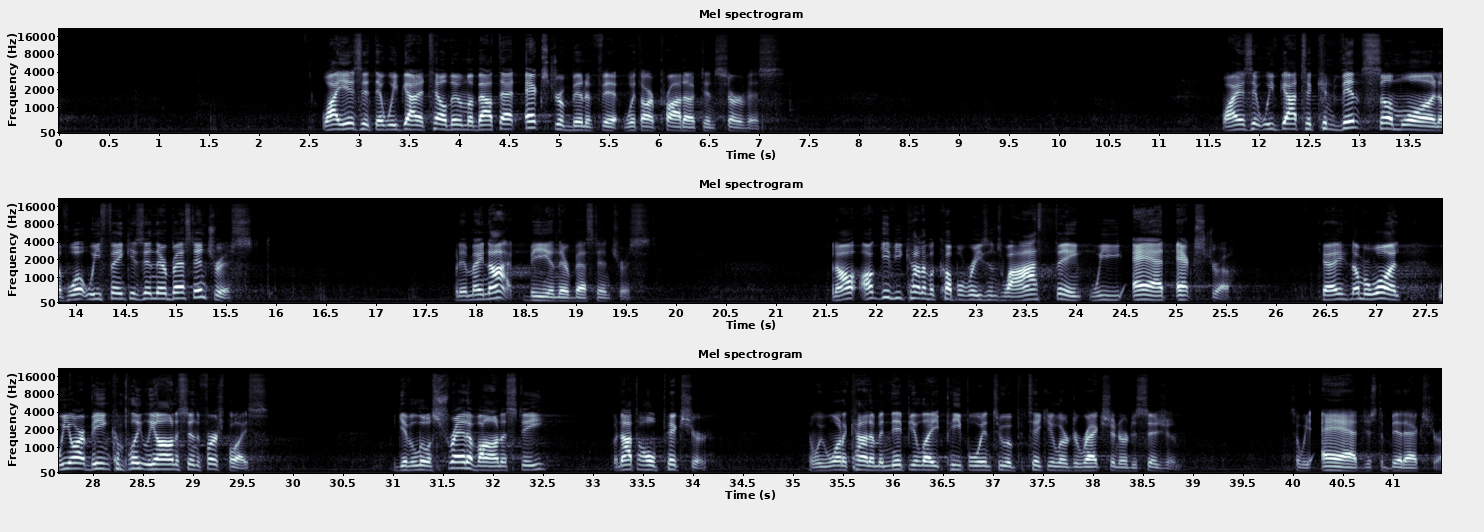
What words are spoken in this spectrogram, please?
Why is it that we've got to tell them about that extra benefit with our product and service? Why is it we've got to convince someone of what we think is in their best interest? when it may not be in their best interest. And I'll, I'll give you kind of a couple reasons why I think we add extra. Okay, number one, we aren't being completely honest in the first place. We give a little shred of honesty, but not the whole picture. And we want to kind of manipulate people into a particular direction or decision. So we add just a bit extra.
